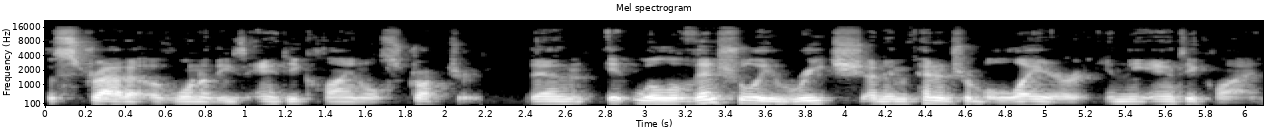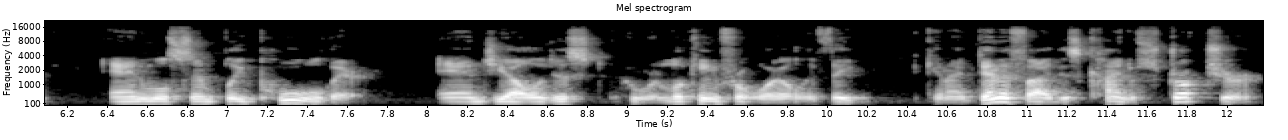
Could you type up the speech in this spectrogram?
the strata of one of these anticlinal structures, then it will eventually reach an impenetrable layer in the anticline and will simply pool there. And geologists who are looking for oil, if they can identify this kind of structure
